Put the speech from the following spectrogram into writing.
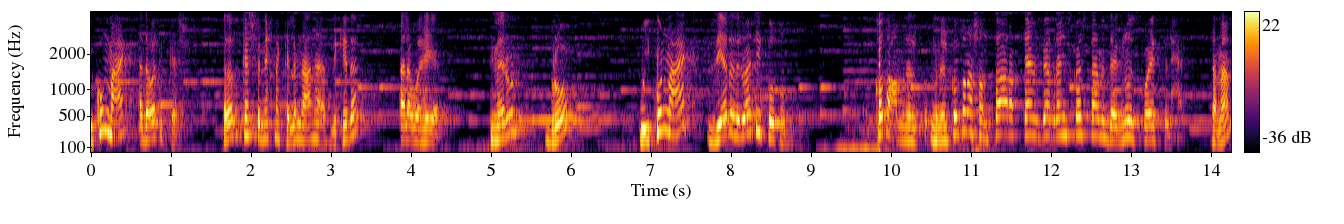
يكون معاك أدوات الكشف. ادوات الكشف اللي إحنا اتكلمنا عنها قبل كده ألا وهي mirror probe ويكون معاك زيادة دلوقتي cotton. قطعة من من ال cotton عشان تعرف تعمل بيها dryness كويس عشان تعمل diagnosis كويس للحاله تمام؟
